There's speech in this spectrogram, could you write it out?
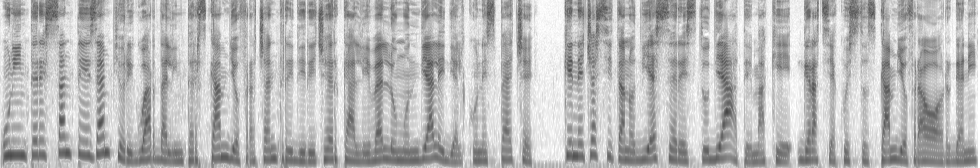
Un interessante esempio riguarda l'interscambio fra centri di ricerca a livello mondiale di alcune specie che necessitano di essere studiate ma che, grazie a questo scambio fra organi,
